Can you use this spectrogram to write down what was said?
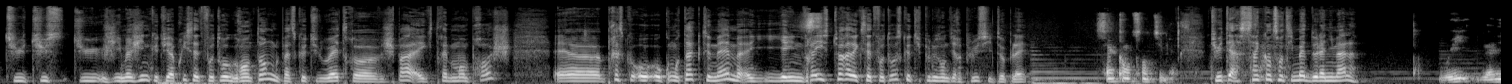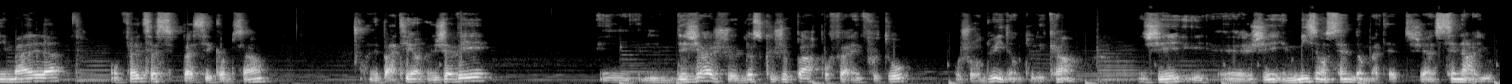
tu, tu, tu, J'imagine que tu as pris cette photo au grand angle parce que tu dois être, euh, je sais pas, extrêmement proche, euh, presque au, au, contact même. Il y a une vraie histoire avec cette photo, est-ce que tu peux nous en dire plus, s'il te plaît? 50 cm. Tu étais à 50 cm de l'animal? Oui, l'animal, en fait, ça s'est passé comme ça. On est parti. J'avais déjà, lorsque je pars pour faire une photo, aujourd'hui, dans tous les cas, j'ai euh, une mise en scène dans ma tête, j'ai un scénario.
